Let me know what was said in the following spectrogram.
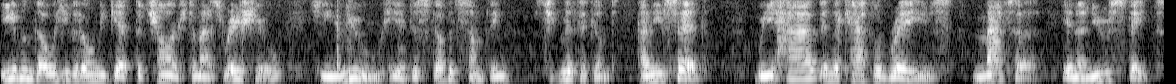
Even though he could only get the charge to mass ratio, he knew he had discovered something significant, and he said, We have in the cathode rays matter in a new state.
